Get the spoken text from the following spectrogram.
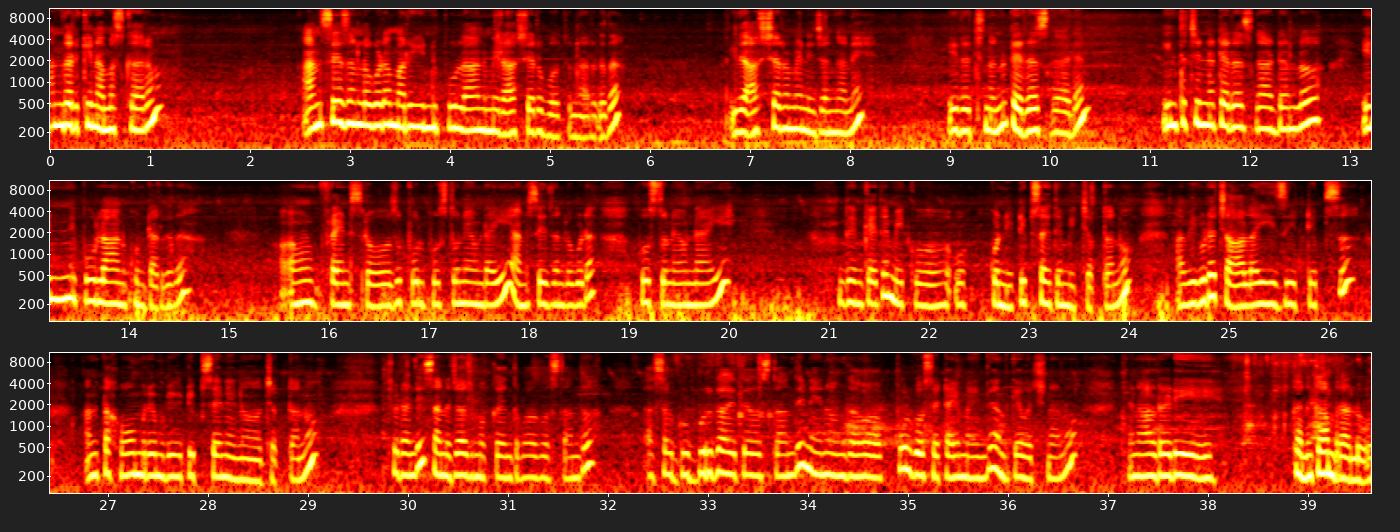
అందరికీ నమస్కారం. అన్ సీజన్లో కూడా మరి ఇన్ని పూల అని మీరు ఆశ్చర్యపోతున్నారు కదా? ఇది ఆశ్చర్యమే నిజంగానే. ఇది వచ్చినాను టెర్రస్ గార్డెన్. ఇంత చిన్న టెర్రస్ గార్డెన్లో ఇన్ని పూల అనుకుంటారు కదా? అవును ఫ్రెండ్స్ రోజు పూలు పూస్తూనే ఉన్నాయి అన్ సీజన్లో కూడా పూస్తూనే ఉన్నాయి. దీనికైతే మీకు కొన్ని టిప్స్ అయితే మీకు చెప్తాను. అవి కూడా చాలా ఈజీ టిప్స్. అంత హోమ్ రెమెడీ టిప్సే నేను చెప్తాను. చూడండి సన్నజాజి మొక్క ఎంత బాగా వస్తుందో. అసలు గుబ్బురుగా అయితే వస్తుంది. నేను ఇంకా పూలు కోసే టైం అయింది అందుకే వచ్చినాను. నేను ఆల్రెడీ కనకాంబరాలు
